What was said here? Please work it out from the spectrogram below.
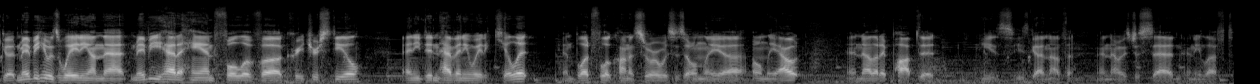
Good. Maybe he was waiting on that. Maybe he had a handful of uh, creature steel, and he didn't have any way to kill it, and Bloodflow Connoisseur was his only uh, only out. And now that I popped it, he's he's got nothing. And now he's just sad, and he left.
